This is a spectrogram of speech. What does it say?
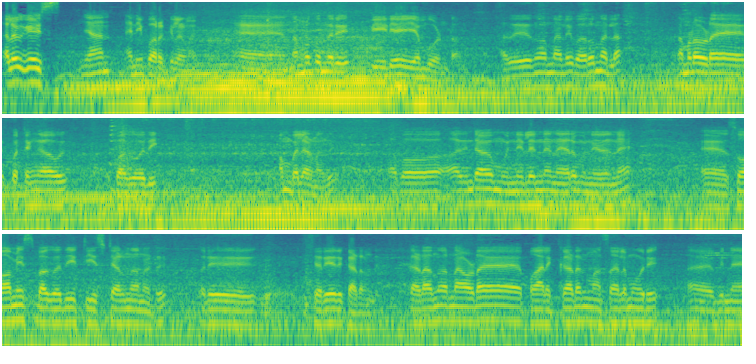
ഹലോ ഗേഴ്സ് ഞാൻ അനി പറക്കലാണ്. നമ്മൾക്കൊന്നൊരു വീഡിയോ ചെയ്യാൻ പോകണ്ട. അത് എന്ന് പറഞ്ഞാൽ വേറെ ഒന്നല്ല നമ്മുടെ അവിടെ കൊറ്റങ്കാവ് ഭഗവതി അമ്പലമാണത് അപ്പോൾ അതിന്റെ മുന്നിൽ തന്നെ നേരെ മുന്നിൽ തന്നെ സ്വാമീസ് ഭഗവതി ടീ സ്റ്റാൾ എന്ന് പറഞ്ഞിട്ട് ഒരു ചെറിയൊരു കട ഉണ്ട്. കട എന്ന് പറഞ്ഞാൽ അവിടെ പാലക്കാടൻ മസാല മോര് പിന്നെ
